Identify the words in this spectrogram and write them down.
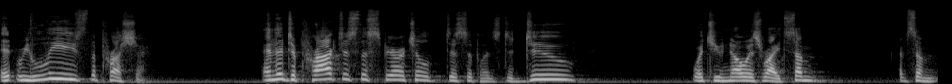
It relieves the pressure. And then to practice the spiritual disciplines, to do what you know is right. Some some,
